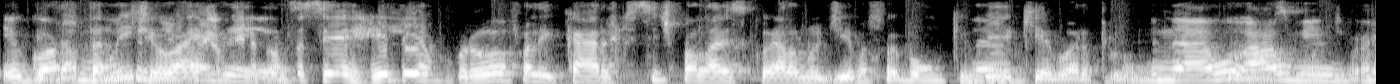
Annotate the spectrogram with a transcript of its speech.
Eu gosto Exatamente. muito de eu, fazer eu, Você relembrou, eu falei, cara, esqueci de falar isso com ela no dia, mas foi bom que veio aqui agora pro. Não, pro ao vivo.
